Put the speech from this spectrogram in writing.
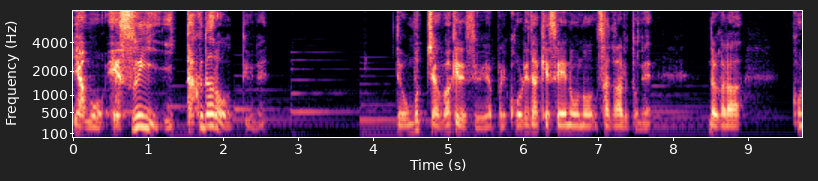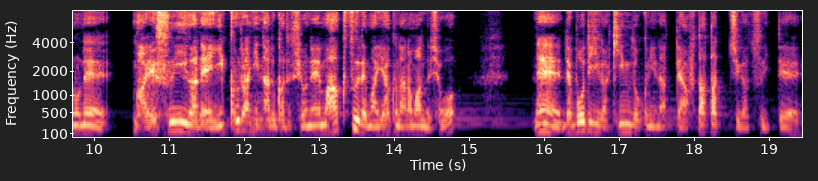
いやもう SE 一択だろうっていうねって思っちゃうわけですよやっぱりこれだけ性能の差があるとねだからこのねまあ SE がねいくらになるかですよね。M2 でまあ約7万でしょ？ねでボディが金属になってアフタータッチがついて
